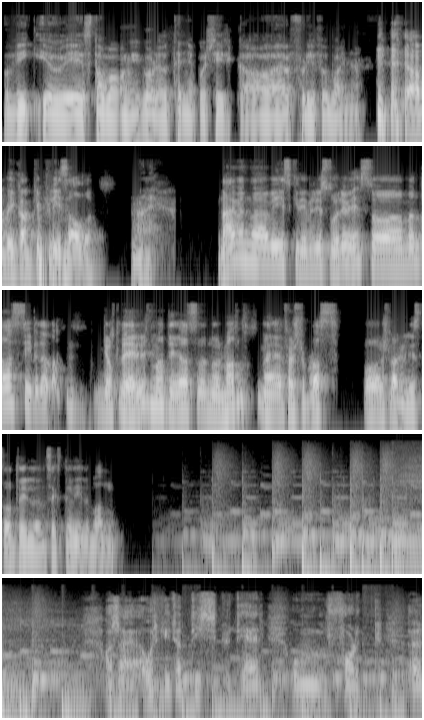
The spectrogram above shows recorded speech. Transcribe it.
Og vi, I Stavanger går det å tenne på kirka og fly forbanna. ja, vi kan ikke please alle. Nei. Nei, men eh, vi skriver historie, vi. Så, men da sier vi det, da. Gratulerer, Mathias Nordmann, med førsteplass på slangelista til den 69. mannen. Altså, Jeg orker ikke å diskutere om folk eh,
